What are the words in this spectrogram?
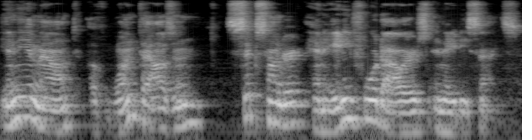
in the amount of $1,684.80.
